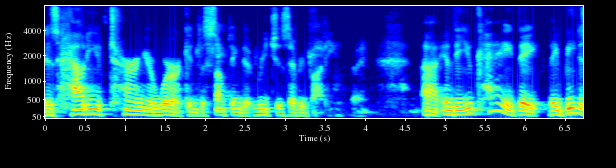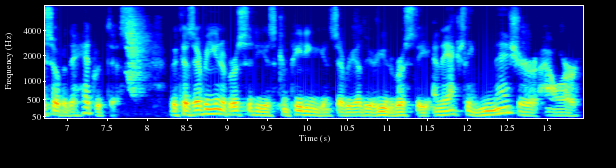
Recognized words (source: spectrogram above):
is how do you turn your work into something that reaches everybody right? Uh, in the uk they, they beat us over the head with this because every university is competing against every other university and they actually measure our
